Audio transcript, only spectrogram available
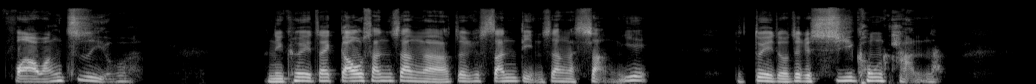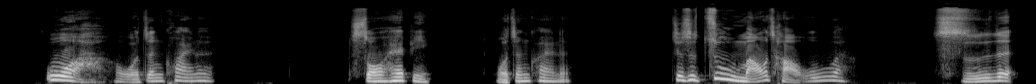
法王自由啊！你可以在高山上啊，这个山顶上啊赏月，你对着这个虚空喊呐，哇，我真快乐，so happy，我真快乐，就是住茅草屋啊，实的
